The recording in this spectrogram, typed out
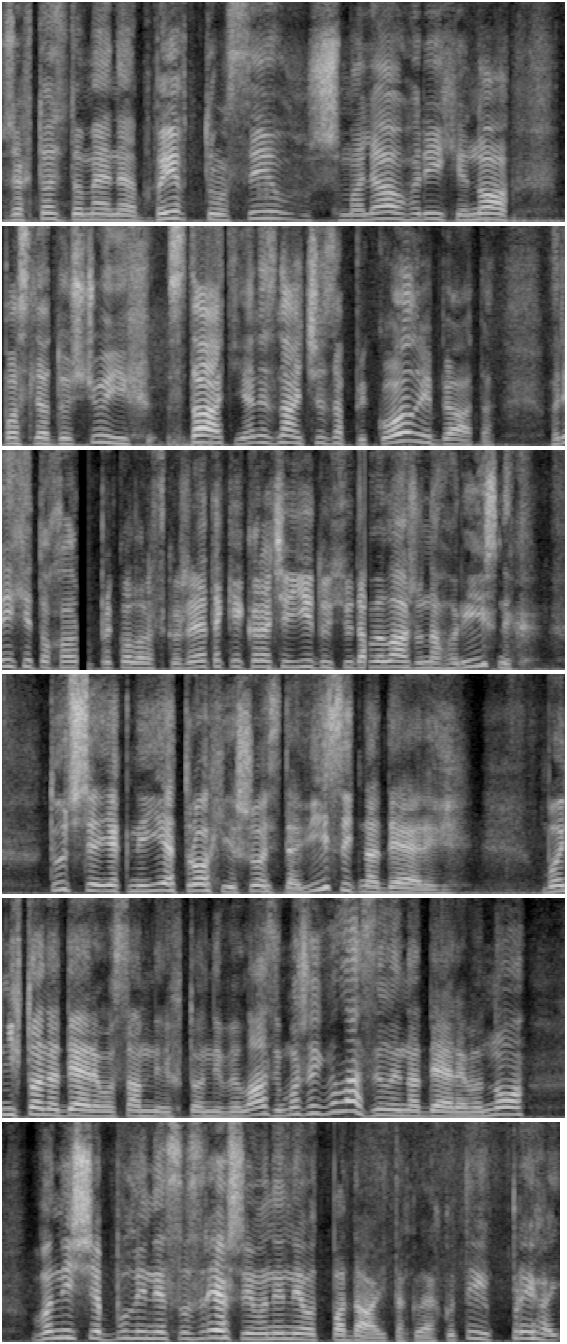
Вже хтось до мене бив, трусив, шмаляв горіхи, але після дощу їх стать. Я не знаю, чи за прикол, ребята. Горіхи то хороший прикол розкажу. Я такий, коротше, їду сюди, вилажу на горішник. Тут ще, як не є, трохи щось да вісить на дереві. Бо ніхто на дерево сам ніхто не вилазив. Може й вилазили на дерево, але вони ще були не созрівші, вони не відпадають так легко. Ти пригай,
